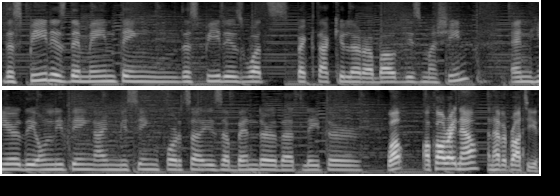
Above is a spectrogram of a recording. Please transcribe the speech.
The speed is the main thing. The speed is what's spectacular about this machine. And here the only thing I'm missing Forza is a bender that later Well, I'll call right now and have it brought to you.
